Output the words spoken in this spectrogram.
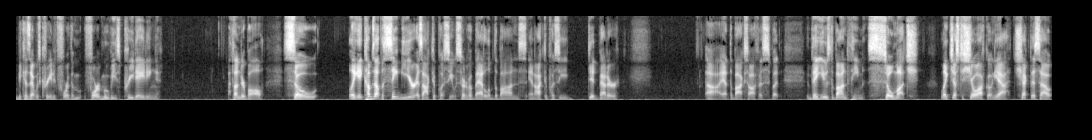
because that was created for the for movies predating Thunderball. So, like, it comes out the same year as Octopussy. It was sort of a battle of the Bonds, and Octopussy did better uh, at the box office, but they use the Bond theme so much, like just to show off, going, yeah, check this out.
